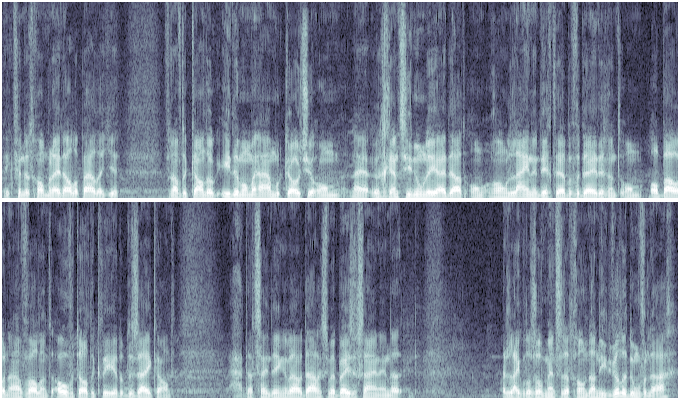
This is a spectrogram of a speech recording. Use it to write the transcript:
Ik vind het gewoon beneden alle pijl dat je vanaf de kant ook ieder moment aan moet coachen om. Nou ja, urgentie noemde jij dat. Om gewoon lijnen dicht te hebben verdedigend. Om opbouwend aanvallend overtal te creëren op de zijkant. Ja, dat zijn dingen waar we dagelijks mee bezig zijn. En dat, het lijkt wel alsof mensen dat gewoon dan niet willen doen vandaag.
